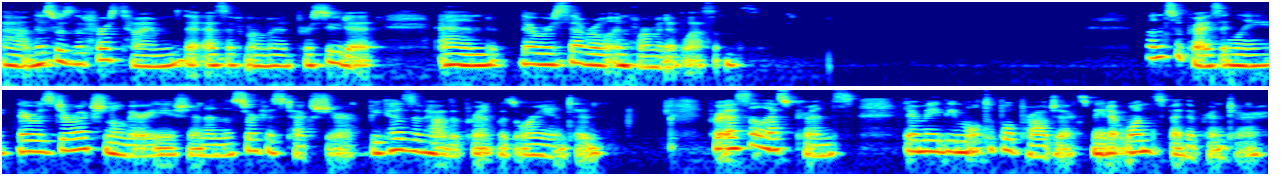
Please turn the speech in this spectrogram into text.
uh, this was the first time that SF MoMA had pursued it, and there were several informative lessons. Unsurprisingly, there was directional variation in the surface texture because of how the print was oriented. For SLS prints, there may be multiple projects made at once by the printer,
